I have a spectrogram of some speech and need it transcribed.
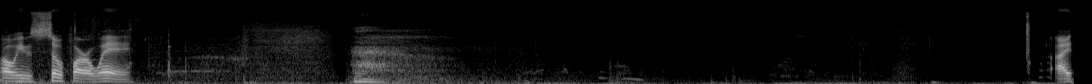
Oh, he was so far away. I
